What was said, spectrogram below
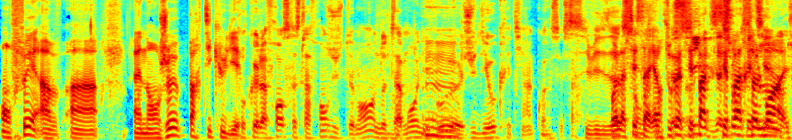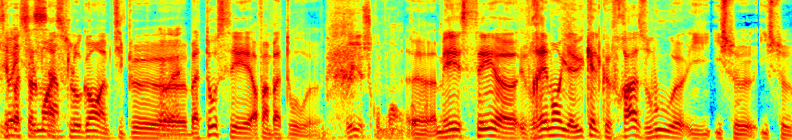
en fait un, un- un enjeu particulier. Pour que la France reste la France, justement, notamment au niveau Mm. judéo-chrétien, quoi, c'est ça. Civilisation. Voilà, c'est ça. Et en tout cas, c'est pas, c'est pas seulement, c'est Oui, pas c'est seulement un slogan un petit peu Ouais, euh, ouais. bateau, c'est enfin bateau. euh, Oui, je comprends. euh, mais c'est euh, vraiment, il y a eu quelques phrases où euh, il, il se, il se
